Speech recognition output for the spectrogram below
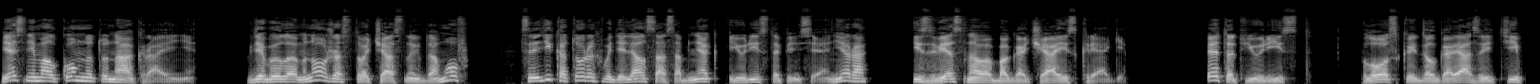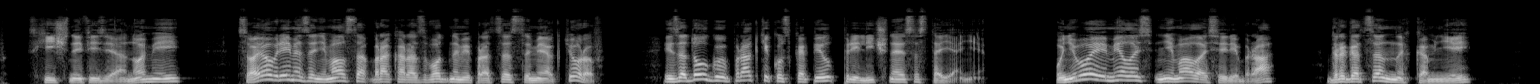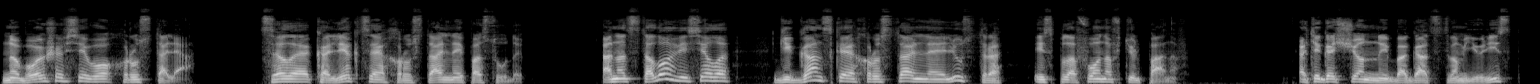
я снимал комнату на окраине, где было множество частных домов, среди которых выделялся особняк юриста-пенсионера, известного богача из Кряги. Этот юрист, плоский долговязый тип с хищной физиономией, в свое время занимался бракоразводными процессами актеров и за долгую практику скопил приличное состояние. У него имелось немало серебра, драгоценных камней, но больше всего хрусталя. Целая коллекция хрустальной посуды. А над столом висела гигантская хрустальная люстра из плафонов тюльпанов. Отягощенный богатством юрист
